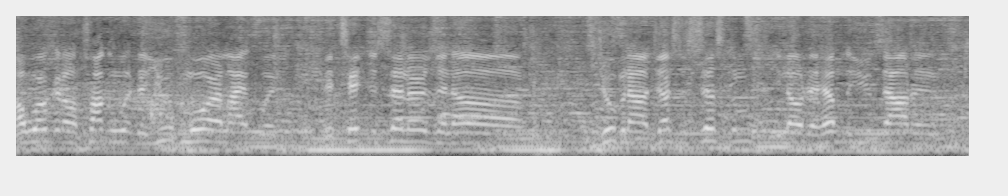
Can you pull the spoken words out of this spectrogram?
I'm working on talking with the youth more, like with detention centers and uh, juvenile justice systems, you know, to help the youth out and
